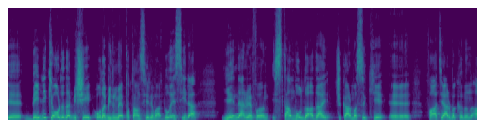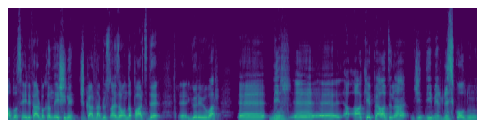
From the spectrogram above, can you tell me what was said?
e, belli ki orada da bir şey olabilme potansiyeli var. Dolayısıyla yeniden Refah'ın İstanbul'da aday çıkarması ki e, Fatih Erbakan'ın ablası Elif Erbakan'ın eşini çıkardılar. Biliyorsun aynı zamanda partide e, görevi var. E, bir e, e, AKP adına ciddi bir risk olduğunu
